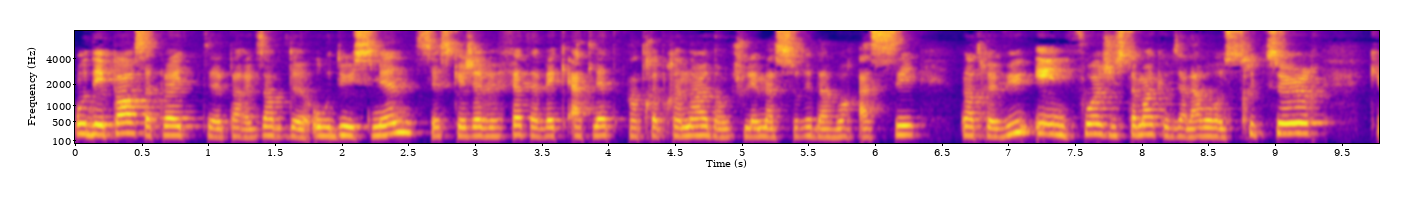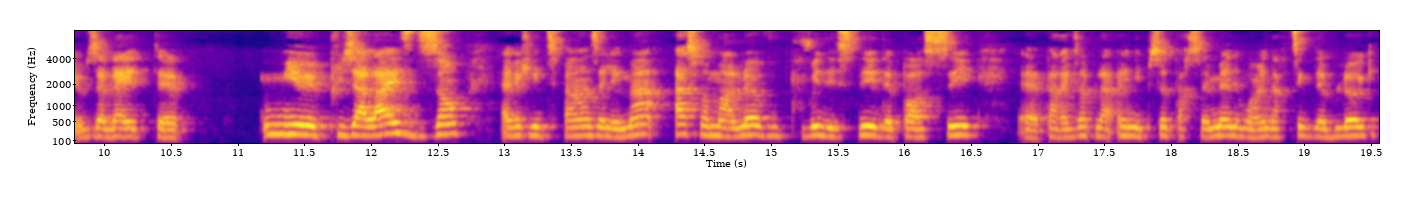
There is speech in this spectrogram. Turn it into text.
Au départ, ça peut être euh, par exemple de, aux deux semaines. C'est ce que j'avais fait avec Athlète Entrepreneur, donc je voulais m'assurer d'avoir assez d'entrevues. Et une fois justement que vous allez avoir une structure, que vous allez être mieux, plus à l'aise, disons, avec les différents éléments, à ce moment-là, vous pouvez décider de passer, euh, par exemple, à un épisode par semaine ou à un article de blog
